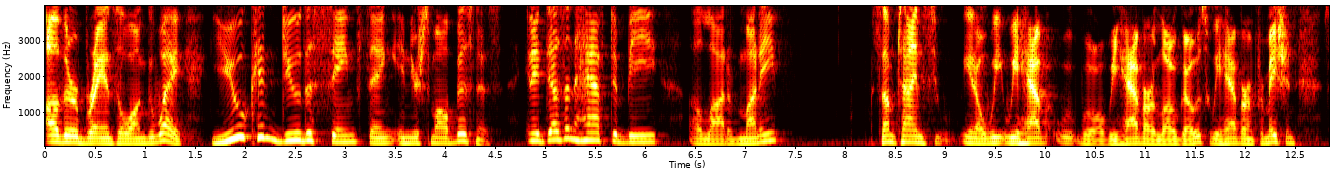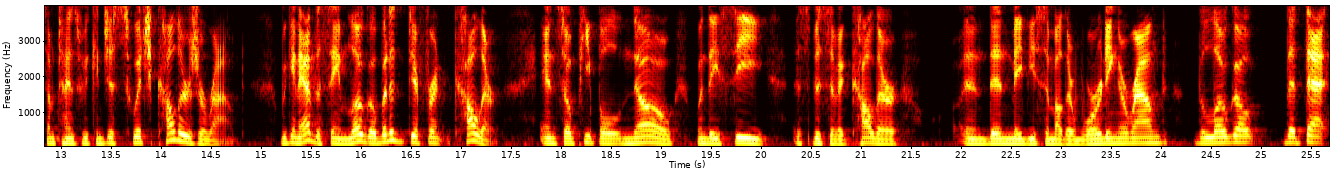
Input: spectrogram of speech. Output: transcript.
other brands along the way. You can do the same thing in your small business. And it doesn't have to be a lot of money. Sometimes, you know, we, we have well, we have our logos, we have our information. Sometimes we can just switch colors around. We can have the same logo, but a different color. And so people know when they see a specific color and then maybe some other wording around the logo that that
